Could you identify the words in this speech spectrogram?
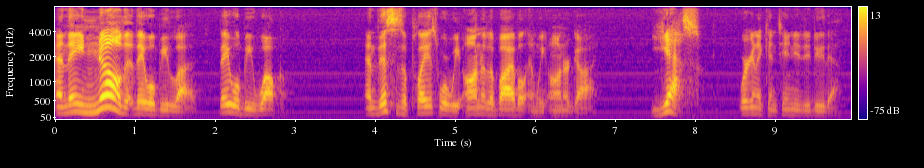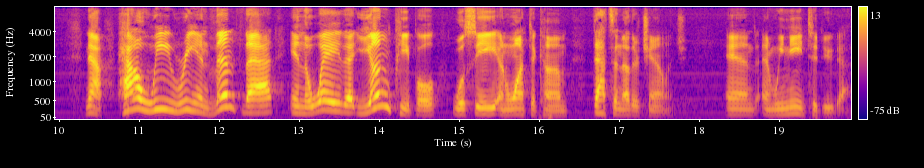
and they know that they will be loved, they will be welcome. And this is a place where we honor the Bible and we honor God. Yes, we're going to continue to do that. Now, how we reinvent that in the way that young people will see and want to come, that's another challenge. And, and we need to do that.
